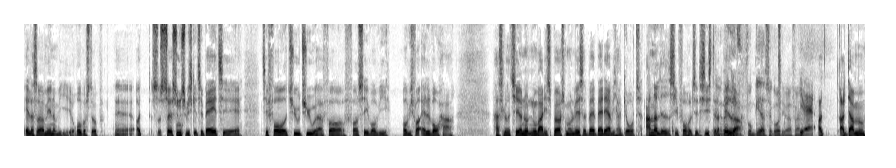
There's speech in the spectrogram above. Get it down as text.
Ellers så vinder vi råb og stop. Øh, og så, så jeg synes, vi skal tilbage til, til foråret 2020 her, for, for at se, hvor vi, hvor vi for alvor har, har slået til. Og nu, nu var de spørgsmål, hvis, at hvad, hvad det er, vi har gjort anderledes i forhold til det sidste, eller, eller bedre. Hvad fungeret så godt i hvert fald. Ja, og, og der, må,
